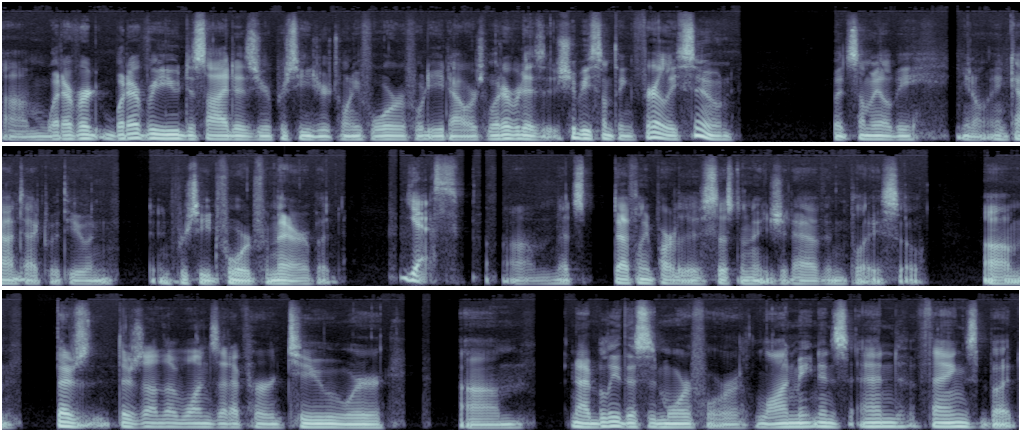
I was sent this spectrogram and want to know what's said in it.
Um, whatever whatever you decide is your procedure, 24 or 48 hours, whatever it is, it should be something fairly soon. But somebody will be, you know, in contact with you and, and proceed forward from there. But yes um, that's definitely part of the system that you should have in place. So um, there's there's other ones that I've heard too where, um, and I believe this is more for lawn maintenance end of things, but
